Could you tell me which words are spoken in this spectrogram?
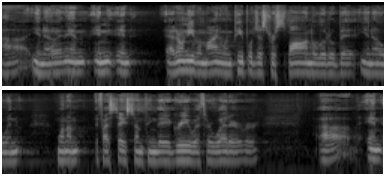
uh, you know, and, and, and, and I don't even mind when people just respond a little bit, you know, when, when I'm, if I say something they agree with or whatever. Uh, and,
